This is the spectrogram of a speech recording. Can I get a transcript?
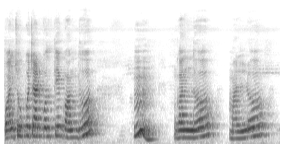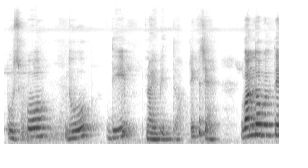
পঞ্চ উপচার বলতে গন্ধ, হুম, গন্ধ, মাল্য, পুষ্প, ধূপ, দীপ, নৈবেদ্য, ঠিক আছে? গন্ধ বলতে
